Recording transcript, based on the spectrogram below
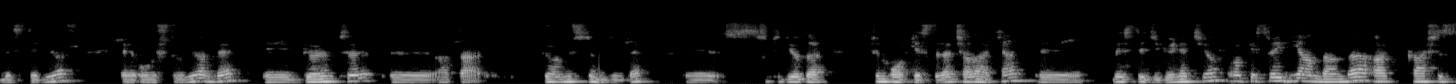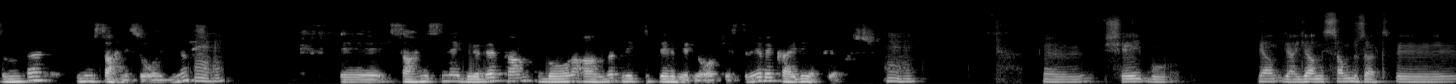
besteliyor e, oluşturuluyor ve e, görüntü e, hatta görmüşsündür de e, stüdyoda tüm orkestra çalarken e, besteci yönetiyor. Orkestrayı bir yandan da karşısında film sahnesi oynuyor. Hı hı. E, sahnesine göre tam doğru anda direktifleri veriyor orkestraya ve kaydı yapıyorlar. Hı hı. Ee, şey bu yan, yani yanlışsam düzelt. Ee,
